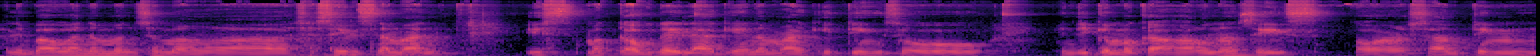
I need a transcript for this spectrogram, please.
halimbawa naman sa mga sa sales naman is magkaugnay lagi ng marketing. So, hindi ka magkakaroon ng sales or something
